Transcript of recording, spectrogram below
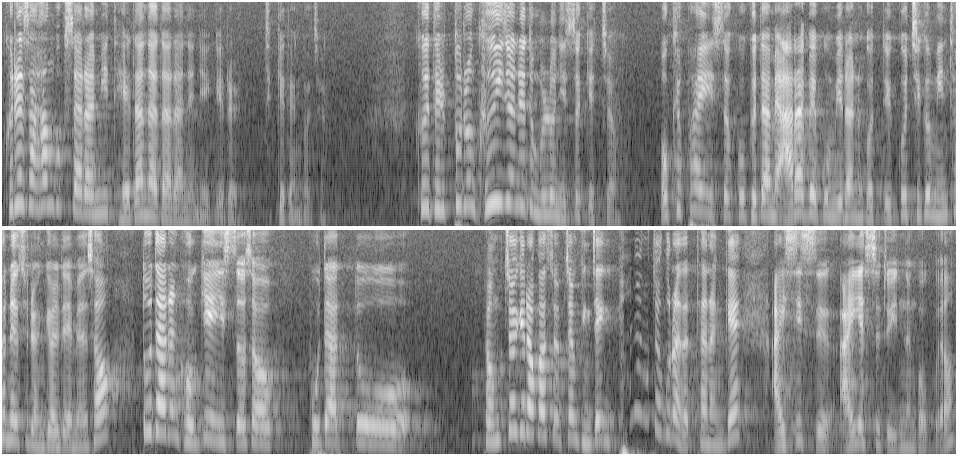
그래서 한국 사람이 대단하다라는 얘기를 듣게 된 거죠. 그 들불은 그 이전에도 물론 있었겠죠. 오큐파이 있었고 그 다음에 아랍의 봄이라는 것도 있고 지금 인터넷으로 연결되면서 또 다른 거기에 있어서 보다 또 병적이라고 할 수 없지만 굉장히 편향적으로 나타난 게 아이시스, IS도 있는 거고요.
